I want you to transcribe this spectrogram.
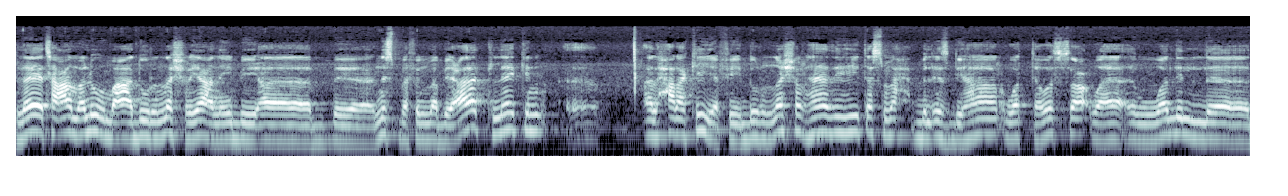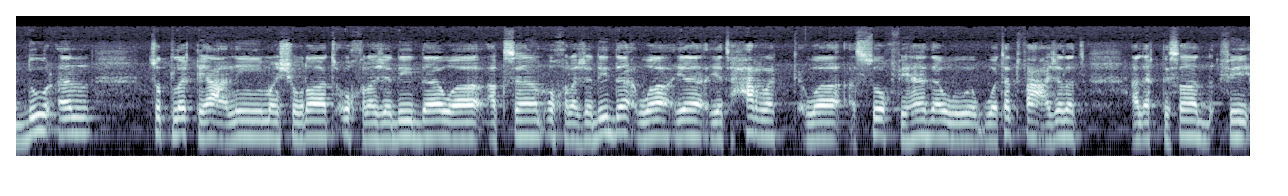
لا يتعاملون مع دور النشر يعني آه، بنسبة في المبيعات لكن آه، الحركية في دور النشر هذه تسمح بالازدهار والتوسع وللدور أن تطلق يعني منشورات أخرى جديدة وأقسام أخرى جديدة ويتحرك والسوق في هذا وتدفع عجلة الاقتصاد في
